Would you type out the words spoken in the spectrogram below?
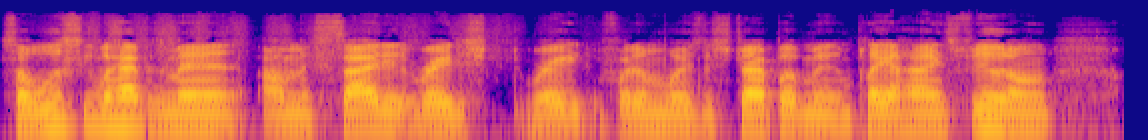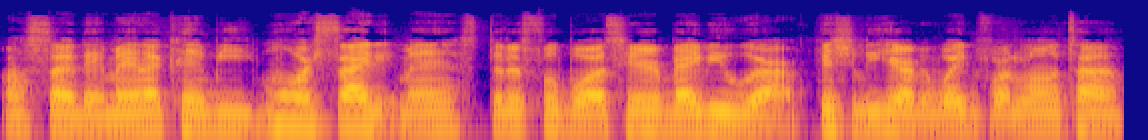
so we'll see what happens, man. I'm excited, ready, to, ready for them boys to strap up and play at Heinz Field on on Sunday, man. I couldn't be more excited, man. Steelers football is here, baby. We are officially here. I've been waiting for a long time.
